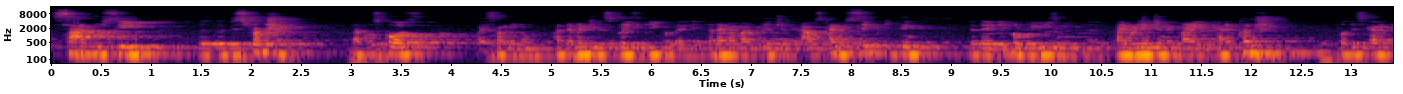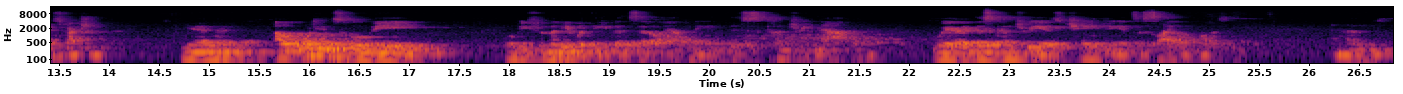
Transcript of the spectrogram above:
sad to see the, the destruction that was caused some, you know, fundamentalist crazy people the name of my religion. And I was kind of sick to think that the people were using uh, my religion and my kind of country for this kind of destruction. Yeah. Our audience will be will be familiar with the events that are happening in this country now, where this country is changing its asylum policy. And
